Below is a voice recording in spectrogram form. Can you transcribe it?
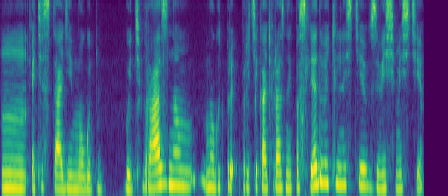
эти стадии могут быть в разном, могут протекать в разной последовательности в зависимости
